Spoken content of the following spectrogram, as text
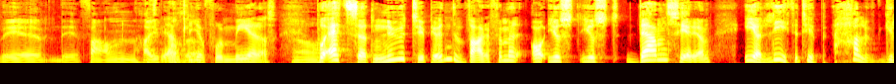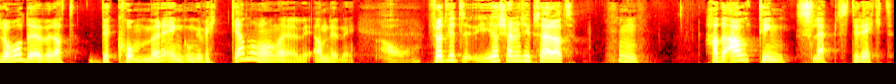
Det är, det är fan hype äntligen får mer alltså. Ja. På ett sätt nu typ, jag vet inte varför men just, just den serien är jag lite typ halvglad över att det kommer en gång i veckan av någon anledning-. Ja. För att vet du, jag känner typ så här att, hmm, hade allting släppts direkt,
